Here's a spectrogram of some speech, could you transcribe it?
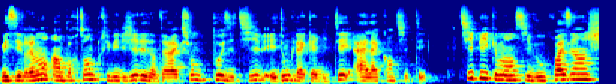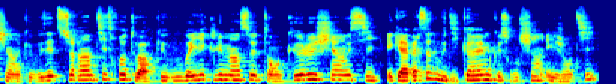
mais c'est vraiment important de privilégier des interactions positives et donc la qualité à la quantité. Typiquement, si vous croisez un chien, que vous êtes sur un petit trottoir, que vous voyez que l'humain se tend, que le chien aussi, et que la personne vous dit quand même que son chien est gentil,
